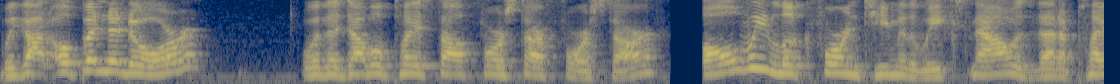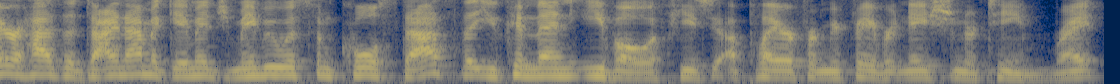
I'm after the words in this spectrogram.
we got Openda with a double playstyle four star, four star. All we look for in Team of the Weeks now is that a player has a dynamic image, maybe with some cool stats that you can then Evo if he's a player from your favorite nation or team, right?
